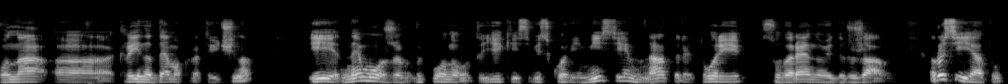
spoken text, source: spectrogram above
вона країна демократична і не може виконувати якісь військові місії на території суверенної держави. Росія тут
